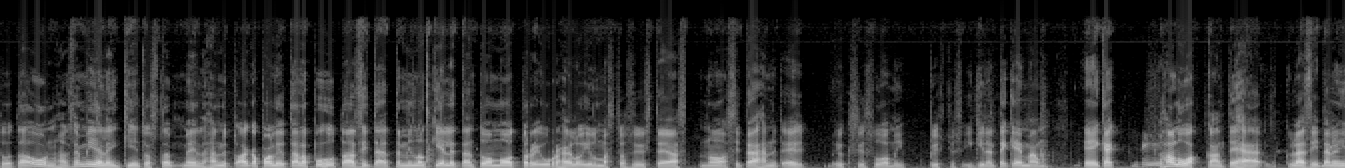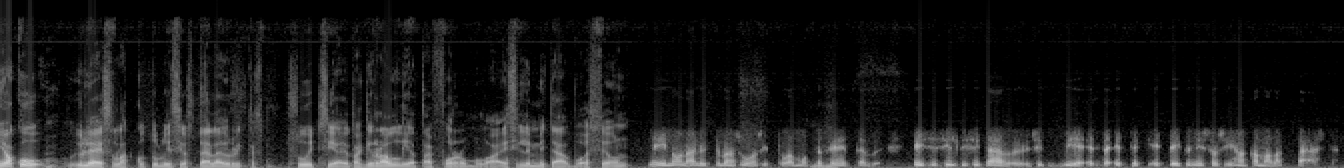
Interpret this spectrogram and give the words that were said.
Tuota, onhan se mielenkiintoista. Meillähän nyt aika paljon täällä puhutaan sitä, että milloin kielletään tuo moottoriurheilu ilmastosyistä. Ja no, sitähän nyt ei yksi Suomi pystyisi ikinä tekemään, eikä niin. haluakaan tehdä. Kyllä siitä niin. nyt joku yleislakko tulisi, jos täällä yrittäisi suitsia jotakin rallia tai formulaa. Ei sille mitään voi, se on... Niin, on älyttömän suosittua, mutta mm. se, että ei se silti sitä sit vie, että, että, etteikö niissä olisi ihan kamalat päästä.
